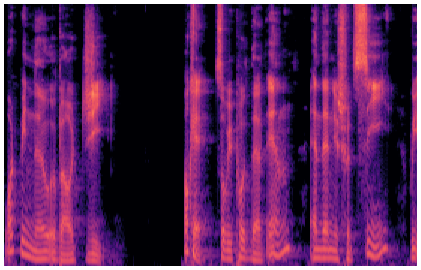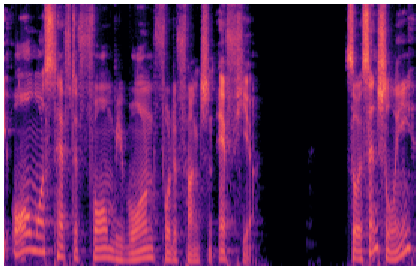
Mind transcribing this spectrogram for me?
what we know about g. Okay, so we put that in, and then you should see we almost have the form we want for the function f here. So essentially,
